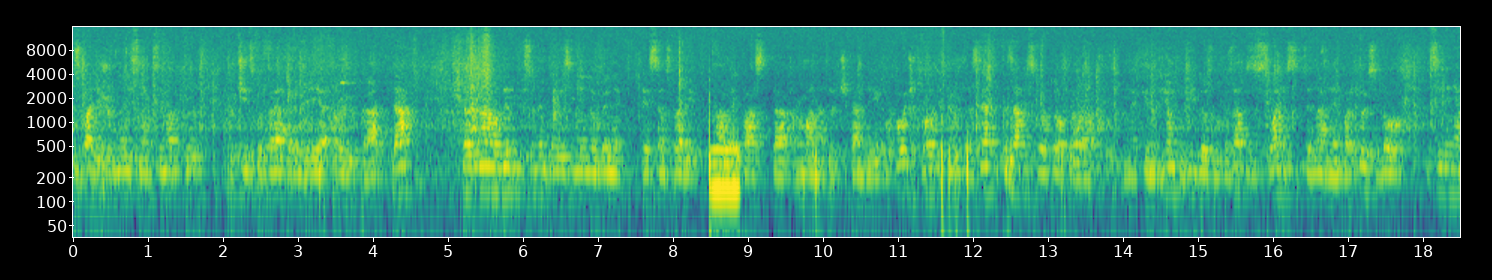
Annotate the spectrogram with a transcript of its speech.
у складі журналістів Максима Турчинського оператора Андрія Ролюка та Телеканал 1 плюс 1 телевізійні новини ТСН у складі Алли Пас та Романа Турчака Андрія Поповича проводити пряму трансляцію та запис фото е, кінозйомку, відео, застосування стаціонарної апаратури судового засідання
